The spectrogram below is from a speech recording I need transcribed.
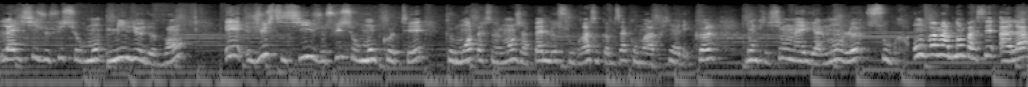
Là, ici, je suis sur mon milieu devant et juste ici, je suis sur mon côté, que moi personnellement j'appelle le sous-bras, c'est comme ça qu'on m'a appris à l'école. Donc ici on a également le sous-bras. On va maintenant passer à la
